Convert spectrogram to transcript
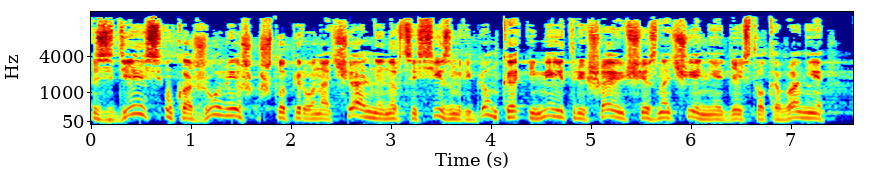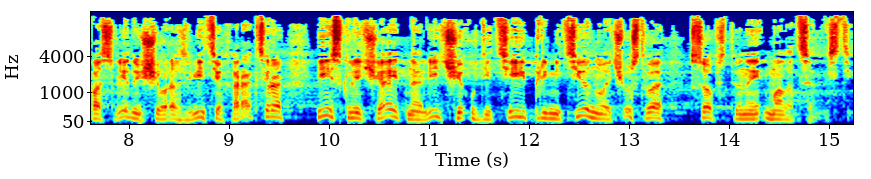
Здесь укажу лишь, что первоначальный нарциссизм ребенка имеет решающее значение для истолкования последующего развития характера и исключает наличие у детей примитивного чувства собственной малоценности.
